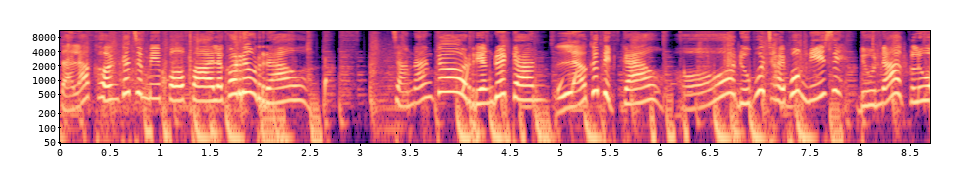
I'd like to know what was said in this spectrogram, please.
แต่ละคนก็จะมีโปรไฟล์แล้วก็เรื่องราว จากนั้นก็เรียงด้วยกัน แล้วก็ติดกาว โอ้ดูผู้ชายพวกนี้สิ ดูน่ากลัว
